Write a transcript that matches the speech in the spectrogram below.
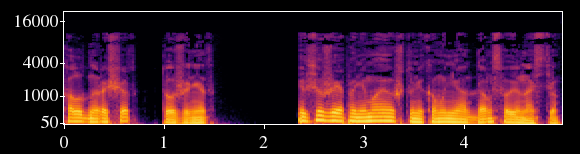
Холодный расчет? Тоже нет. И все же я понимаю, что никому не отдам свою Настю.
